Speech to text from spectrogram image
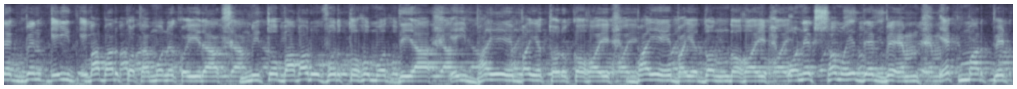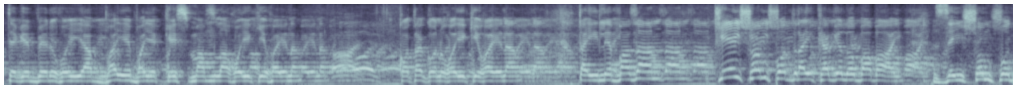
দেখবেন এই বাবার কথা মনে কইরা মৃত বাবার উপর তহমত দিয়া এই ভাইয়ে ভাইয়ে তর্ক হয়, ভাইয়ে ভাইয়ে দ্বন্দ্ব হয়। অনেক সময় দেখবেন এক মার পেট থেকে বের হইয়া ভাইয়ে ভাইয়ে কেস মামলা হয় কি হয় না? কথা কোন হয় কি হয় না? তাইলে বাজান কে সম্পদ রাইখা গেল বাবাই? যেই সম্পদ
